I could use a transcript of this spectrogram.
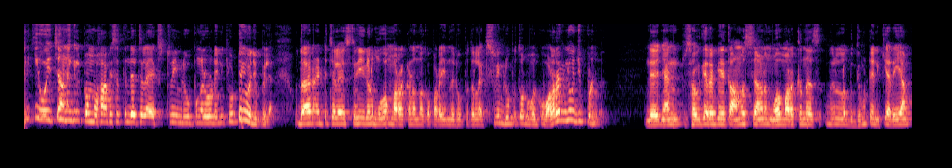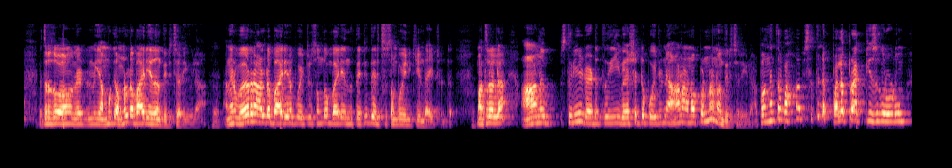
എനിക്ക് യോജിച്ചാണെങ്കിൽ ഇപ്പം വഹാബിസത്തിന്റെ ചില എക്സ്ട്രീം രൂപങ്ങളോട് എനിക്ക് ഒട്ടും യോജിപ്പില്ല. ഉദാഹരണമായിട്ട് ചില സ്ത്രീകൾ മുഖം മറക്കണം എന്നൊക്കെ പറയുന്ന രൂപത്തിലുള്ള എക്സ്ട്രീം രൂപത്തോട് എനിക്ക് വളരെ യോജിപ്പുണ്ട്. ഞാൻ സൗദി അറേബ്യയിൽ താമസിച്ചാണ് മുഖം മറക്കുന്നതിനുള്ള ബുദ്ധിമുട്ട് എനിക്കറിയാം. എത്രത്തോളം നമുക്ക് നമ്മളുടെ ഭാര്യ തന്നെ തിരിച്ചറിയില്ല അങ്ങനെ വേറൊരാളുടെ ഭാര്യനെ പോയിട്ട് സ്വന്തം ഭാര്യ എന്ന് തെറ്റിദ്ധരിച്ച സംഭവം എനിക്ക് ഉണ്ടായിട്ടുണ്ട്. മാത്രമല്ല ആണ് സ്ത്രീയുടെ അടുത്ത് ഈ വേഷത്ത് പോയിട്ടുണ്ടെങ്കിൽ ആണാണോ പെണ്ണാണോ തിരിച്ചറിയില്ല അപ്പം അങ്ങനത്തെ വഹാബിസത്തിന്റെ പല പ്രാക്ടീസുകളോടും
